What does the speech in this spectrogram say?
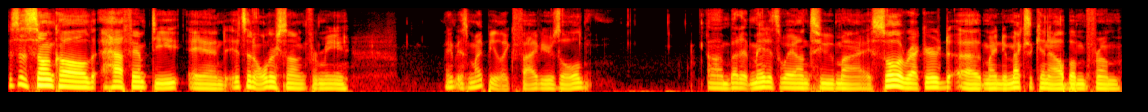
this is a song called Half Empty, and it's an older song for me. Maybe this might be like five years old. Um, but it made its way onto my solo record, uh, my New Mexican album from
